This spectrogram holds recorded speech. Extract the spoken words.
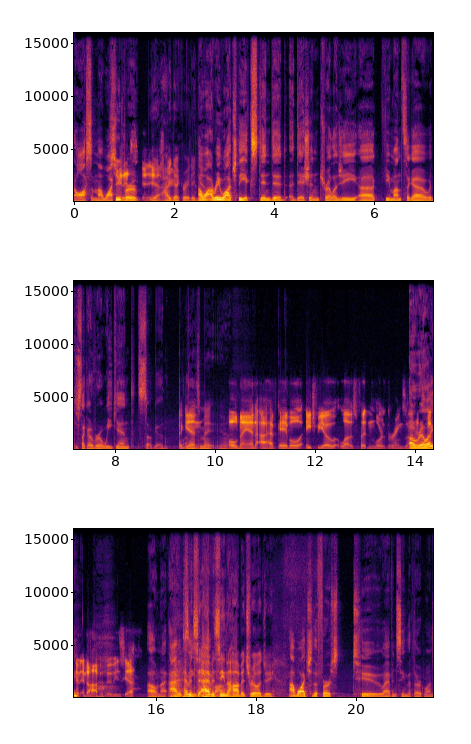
awesome. I watched. Super, is- it yeah, is high great. decorated. I, yeah. wa- I rewatched the extended edition trilogy uh, a few months ago, just like over a weekend. It's so good. Again, That's amazing. Yeah. old man. I have cable. HBO loves putting Lord of the Rings. on. Oh, really? And, and the Hobbit movies. Yeah. Oh, nice. I haven't, seen. se- I haven't of seen the. Hobbit trilogy. I've watched the first two. I haven't seen the third one.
